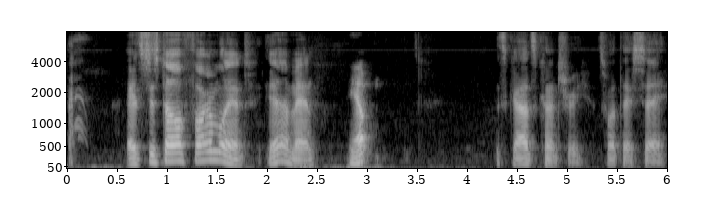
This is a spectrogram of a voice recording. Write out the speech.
It's just all farmland. Yeah, man. Yep. It's God's country. It's what they say.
